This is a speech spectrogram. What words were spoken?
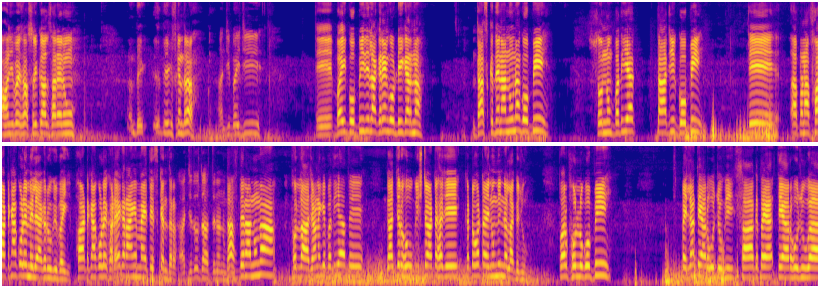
ਹਾਂਜੀ ਬਾਈ ਸਤਿ ਸ੍ਰੀ ਅਕਾਲ ਸਾਰਿਆਂ ਨੂੰ। ਦੇਖ ਦੇਖ ਸਿਕੰਦਰਾ। ਹਾਂਜੀ ਬਾਈ ਜੀ। ਤੇ ਬਾਈ ਗੋਭੀ ਦੀ ਲੱਗ ਰਿਹਾ ਗੋਡੀ ਕਰਨ। 10 ਕੁ ਦਿਨਾਂ ਨੂੰ ਨਾ ਗੋਭੀ। ਸੋਨੂੰ ਵਧੀਆ ਤਾਜੀ ਗੋਭੀ। ਤੇ ਆਪਣਾ ਫਾਟਕਾਂ ਕੋਲੇ ਮਿਲਿਆ ਕਰੂਗੀ ਬਾਈ। ਫਾਟਕਾਂ ਕੋਲੇ ਖੜਿਆ ਕਰਾਂਗੇ ਮੈਂ ਤੇ ਸਿਕੰਦਰ। ਅੱਜ ਤੋਂ 10 ਦਿਨਾਂ ਨੂੰ 10 ਦਿਨਾਂ ਨੂੰ ਨਾ ਫੁੱਲ ਆ ਜਾਣਗੇ ਵਧੀਆ ਤੇ ਗਾਜਰ ਹੋਊਗੀ ਸਟਾਰਟ ਹਜੇ। ਘੱਟੋ ਘੱਟ ਇਹਨੂੰ ਮਹੀਨਾ ਲੱਗ ਜੂ। ਪਰ ਫੁੱਲ ਗੋਭੀ ਪਹਿਲਾਂ ਤਿਆਰ ਹੋ ਜਾਊਗੀ ਸਾਗ ਤਿਆ- ਤਿਆਰ ਹੋ ਜਾਊਗਾ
